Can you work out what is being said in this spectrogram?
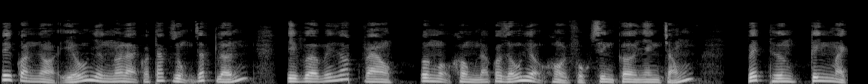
Tuy còn nhỏ yếu nhưng nó lại có tác dụng rất lớn, chỉ vừa mới rót vào, tôn ngộ không đã có dấu hiệu hồi phục sinh cơ nhanh chóng. Vết thương, kinh mạch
